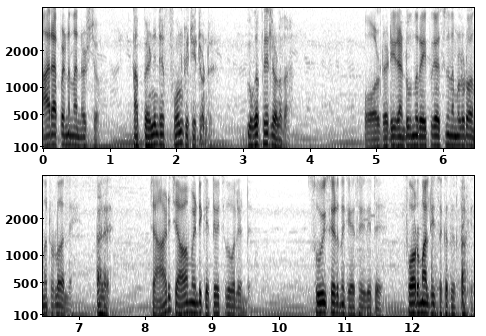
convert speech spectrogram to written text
ആരാ പെണ്ണെന്ന് അന്വേഷിച്ചോ? ആ പെണ്ണിന്റെ ഫോൺ കിട്ടിയിട്ടുണ്ട്. മുഖപ്പേരിലുള്ളതാ. ഓൾറെഡി രണ്ടു മൂന്ന് റേപ്പ് കേസിന് നമ്മളിവിടെ വന്നിട്ടുള്ളതല്ലേ? അതെ. ചാടി ചാവാൻ വേണ്ടി കെട്ടിവെച്ചതുപോലെയുണ്ട്. സൂയിസൈഡ് എന്ന് കേസ് എഴുതിയിട്ട് ഫോർമാലിറ്റീസ് ഒക്കെ തീർത്തേക്ക്.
